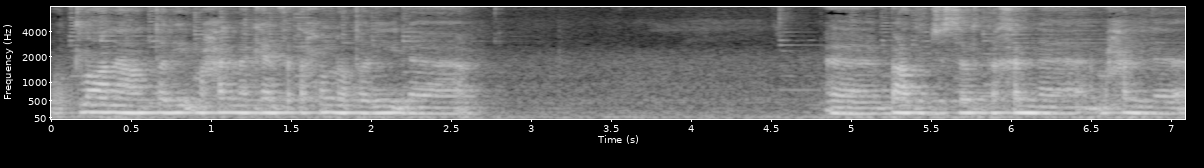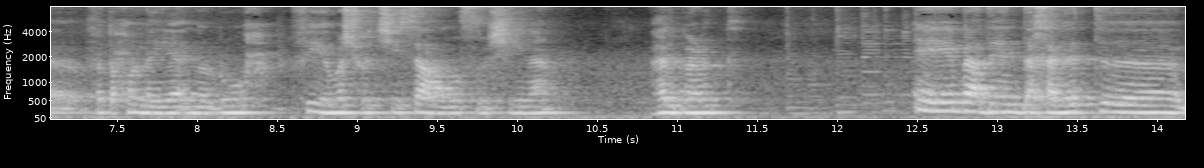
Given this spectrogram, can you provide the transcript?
وطلعنا عن طريق محل ما كان فتحوا لنا طريق بعد الجسر دخلنا محل فتحوا لنا إياه إنه نروح. فيه مشوة شي ساعة ونص مشينا. هالبرد. إيه بعدين دخلت آه،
